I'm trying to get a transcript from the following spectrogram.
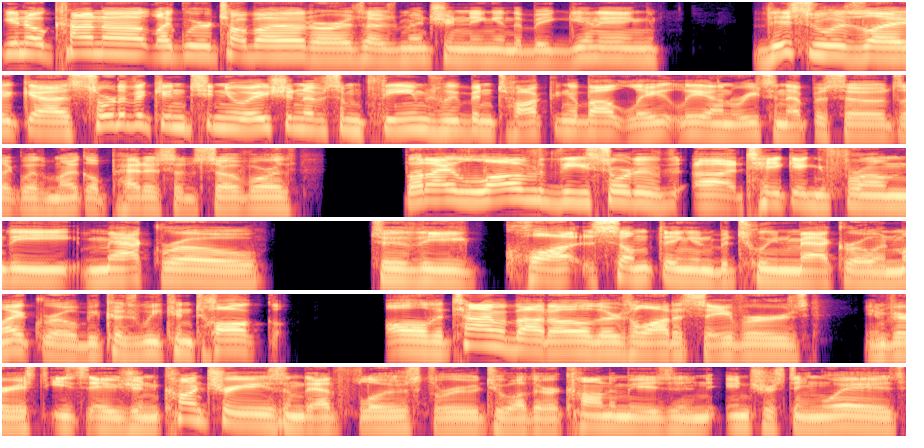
you know, kind of like we were talking about, or as I was mentioning in the beginning, this was like uh, sort of a continuation of some themes we've been talking about lately on recent episodes, like with Michael Pettis and so forth. But I loved the sort of uh, taking from the macro to the quad, something in between macro and micro, because we can talk all the time about, oh, there's a lot of savers in various East Asian countries, and that flows through to other economies in interesting ways.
